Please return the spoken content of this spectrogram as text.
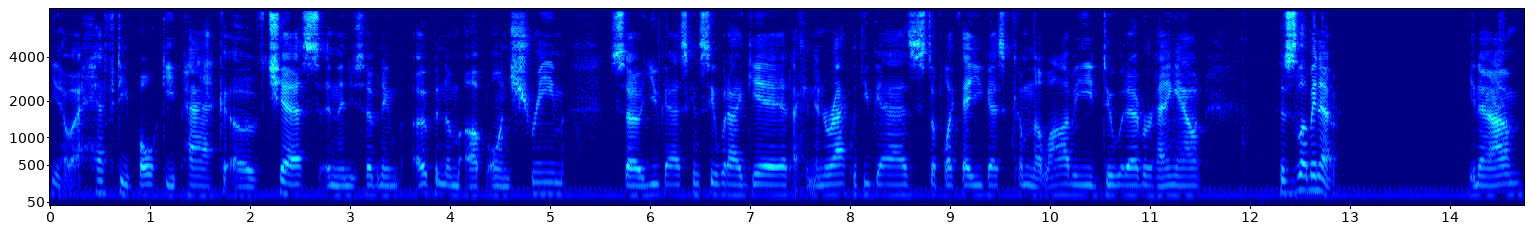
you know, a hefty, bulky pack of chests, and then you open them, open them up on stream, so you guys can see what I get. I can interact with you guys, stuff like that. You guys can come in the lobby, do whatever, hang out. Just let me know. You know, I'm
